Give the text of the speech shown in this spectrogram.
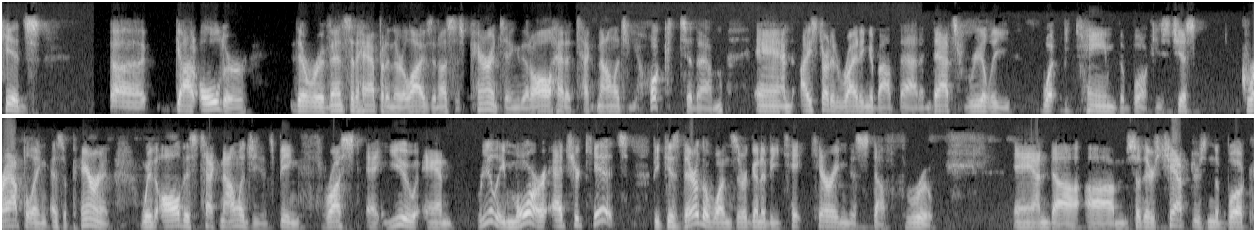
kids uh, got older, there were events that happened in their lives and us as parenting that all had a technology hook to them. And I started writing about that. And that's really what became the book is just grappling as a parent with all this technology that's being thrust at you and really more at your kids because they're the ones that are going to be ta- carrying this stuff through. And uh, um, so there's chapters in the book.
